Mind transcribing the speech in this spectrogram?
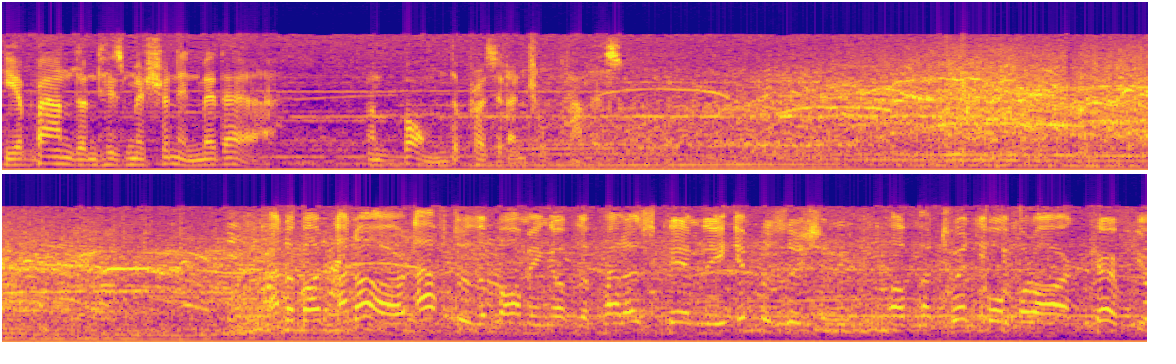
He abandoned his mission in midair and bombed the presidential palace. And about an hour after the bombing of the palace came the imposition of a 24-hour curfew.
